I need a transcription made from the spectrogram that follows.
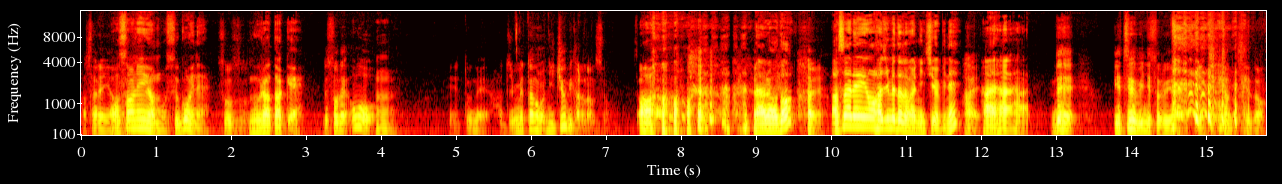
朝練や朝練やもうすごいね。そうそう村田家でそれを、うん、えっ、ー、とね始めたのが日曜日からなんですよ。あ なるほど、はい、朝練を始めたのが日曜日ね、はい、はいはいはい。で月曜日にそれをややっちゃったんですけど。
